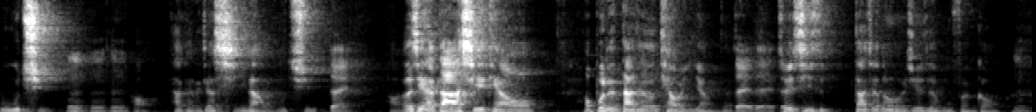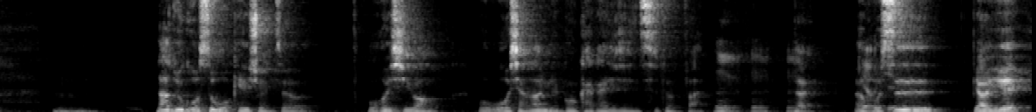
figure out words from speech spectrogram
舞曲，嗯嗯嗯，好，它可能叫洗脑舞曲，对，好，而且要大家协调哦，哦，不能大家都跳一样的，对对，所以其实大家都有一些任务分工，嗯。嗯。那如果是我可以选择，我会希望我我想让员工开开心心吃顿饭，嗯嗯，嗯，对，而不是表演。因为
